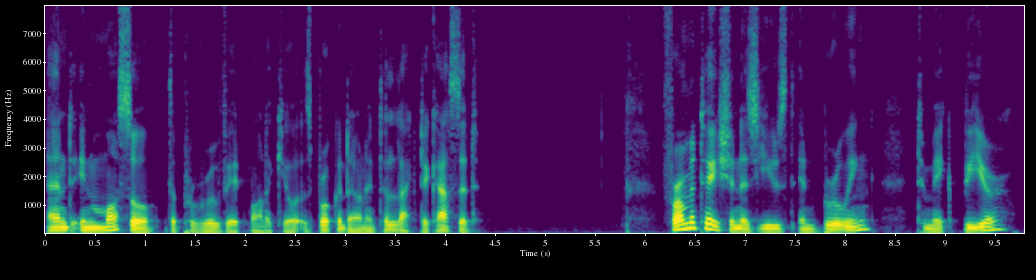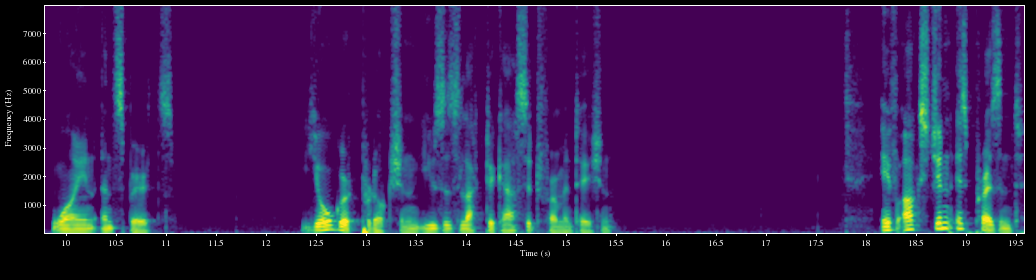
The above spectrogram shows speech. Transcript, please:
And in muscle, the pyruvate molecule is broken down into lactic acid. Fermentation is used in brewing to make beer, wine, and spirits. Yogurt production uses lactic acid fermentation. If oxygen is present,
